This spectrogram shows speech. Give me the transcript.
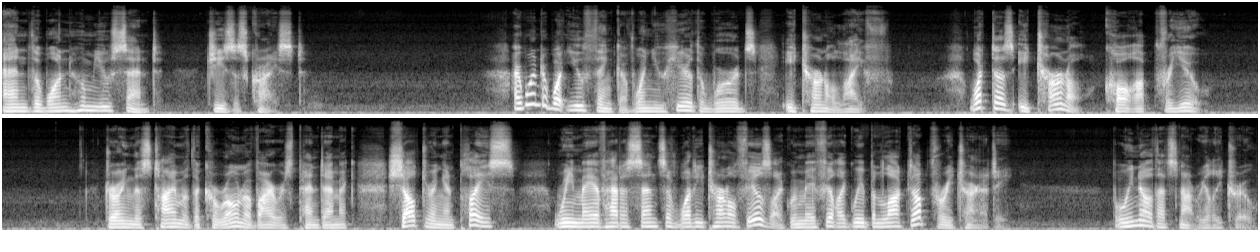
and the one whom you sent, Jesus Christ. I wonder what you think of when you hear the words eternal life. What does eternal call up for you? During this time of the coronavirus pandemic, sheltering in place, we may have had a sense of what eternal feels like. We may feel like we've been locked up for eternity. But we know that's not really true.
